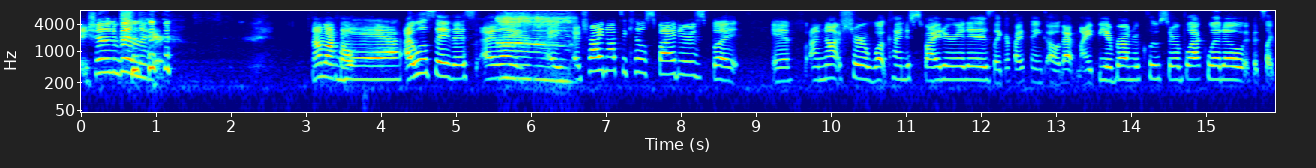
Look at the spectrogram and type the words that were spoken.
She shouldn't have been there. Not my fault. Yeah, I will say this. I like I, I try not to kill spiders, but if I'm not sure what kind of spider it is, like if I think, oh, that might be a brown recluse or a black widow, if it's like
